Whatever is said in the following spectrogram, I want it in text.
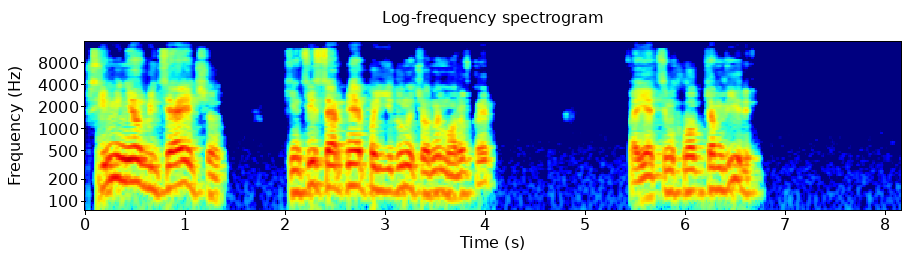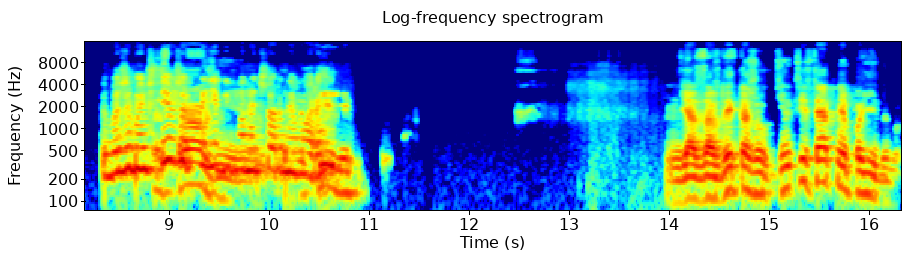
Всі мені обіцяють, що в кінці серпня я поїду на Чорне море в Крим. А я цим хлопцям вірю. Бо ж ми Це всі вже поїдемо на Чорне море. Я завжди кажу, в кінці серпня поїдемо.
